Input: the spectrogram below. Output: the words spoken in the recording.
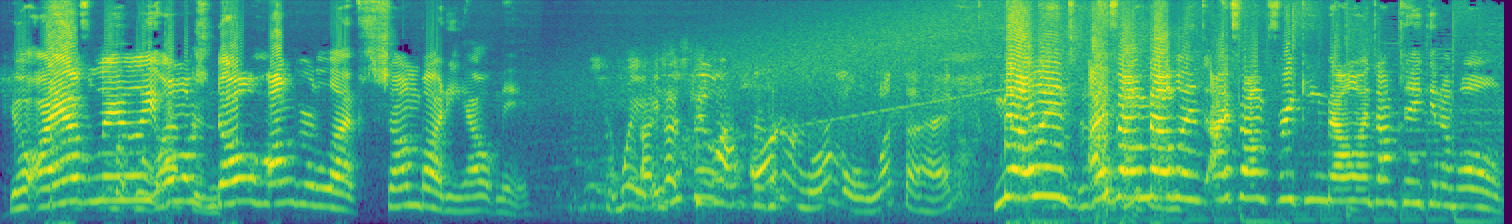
Yo, I have literally almost no hunger left. Somebody help me. wait, I is got this thing two like hard or normal? What the heck? Melons! I found melons! I found freaking melons! I'm taking them home.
